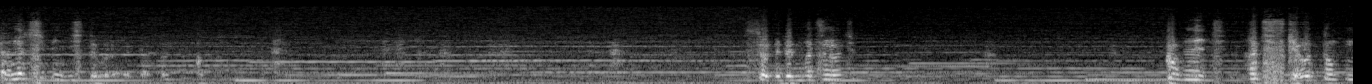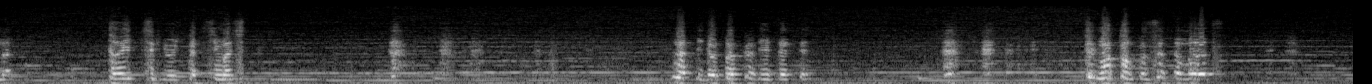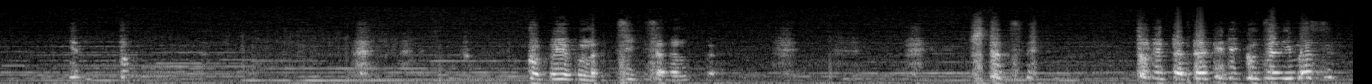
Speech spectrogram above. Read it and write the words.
楽しみにしておられたということそれで松之丞今日八助を伴いタイ釣りをいたしました涙ばかり出て手元も定まらずやっとこのような小さなのが一つ取れただけでございます。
